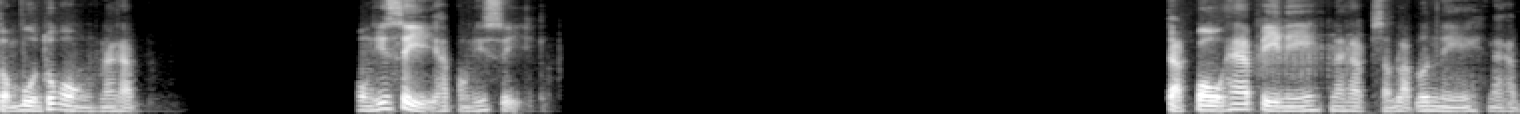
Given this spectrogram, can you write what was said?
สมบูรณ์ทุกองค์นะครับ องค์ที่สี่ครับองค์ที่สี่ จัดโปรแค่ปีนี้นะครับสำหรับรุ่นนี้นะครับ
